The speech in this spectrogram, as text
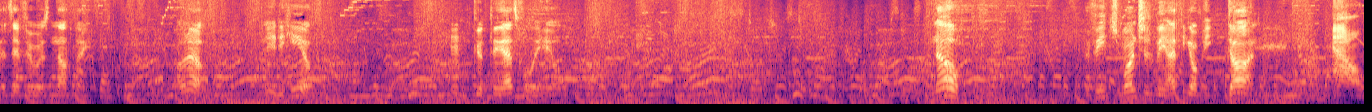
As if it was nothing. Oh no, I need to heal. Good thing that's fully healed. No! If he munches me, I think I'll be done. Ow.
